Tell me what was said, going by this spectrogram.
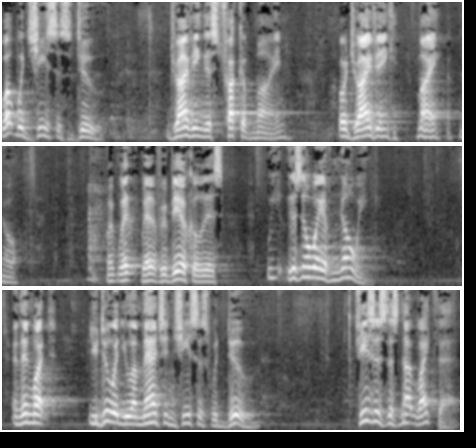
what would Jesus do? Driving this truck of mine, or driving my, no, whatever vehicle is, there's no way of knowing. And then what? You do what you imagine Jesus would do. Jesus does not like that.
